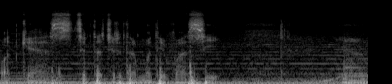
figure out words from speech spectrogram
Podcast cerita-cerita motivasi. Yang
